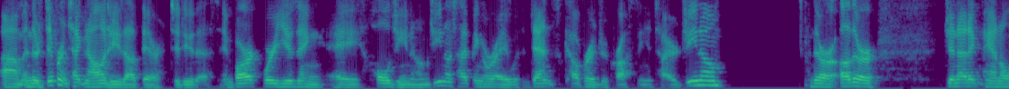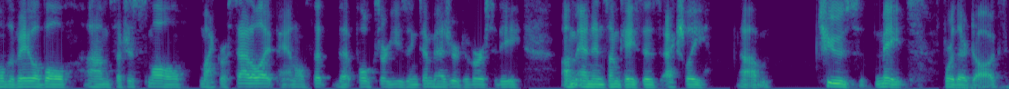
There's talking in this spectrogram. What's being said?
Um, and there's different technologies out there to do this. Embark we're using a whole genome genotyping array with dense coverage across the entire genome there are other genetic panels available, um, such as small microsatellite panels that, that folks are using to measure diversity, um, and in some cases, actually um, choose mates for their dogs.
